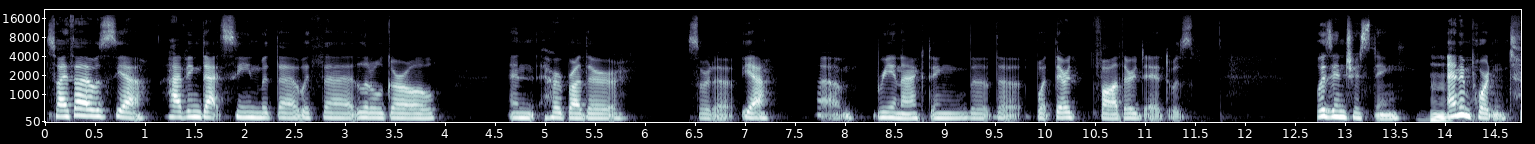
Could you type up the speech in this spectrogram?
so I thought it was yeah having that scene with the with the little girl and her brother, sort of yeah, um, reenacting the the what their father did was was interesting and important.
